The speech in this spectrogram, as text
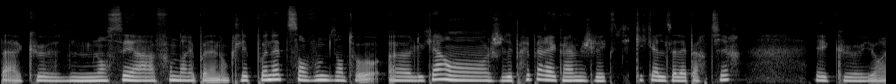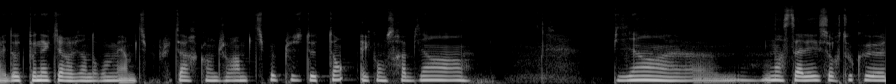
bah, que de me lancer à fond dans les ponettes. Donc les ponettes s'en vont bientôt. Euh, Lucas, je l'ai préparé quand même, je lui ai expliqué qu'elles allaient partir et qu'il y aurait d'autres poneys qui reviendront, mais un petit peu plus tard quand j'aurai un petit peu plus de temps et qu'on sera bien bien euh, installé, surtout que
